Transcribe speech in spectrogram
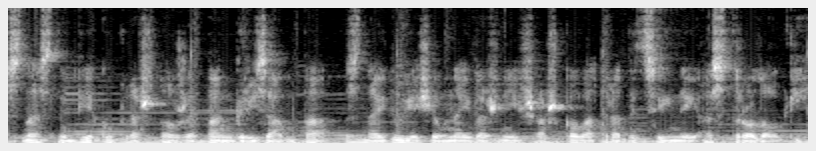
XVI wieku klasztorze Pangrizampa znajduje się najważniejsza szkoła tradycyjnej astrologii.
